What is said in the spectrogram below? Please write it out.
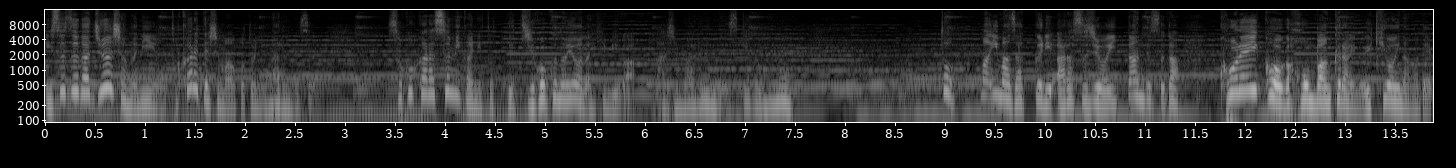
いすずが従者の任を解かれてしまうことになるんです。そこからスミカにとって地獄のような日々が始まるんですけども。と、まあ、今ざっくりあらすじを言ったんですがこれ以降が本番くらいの勢いなので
